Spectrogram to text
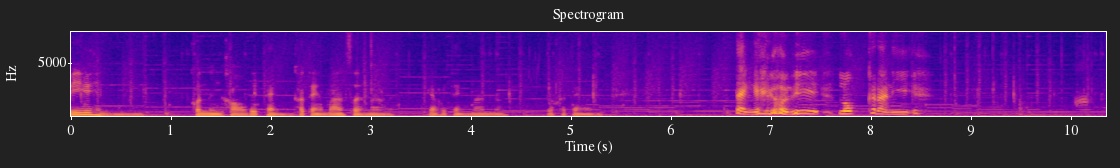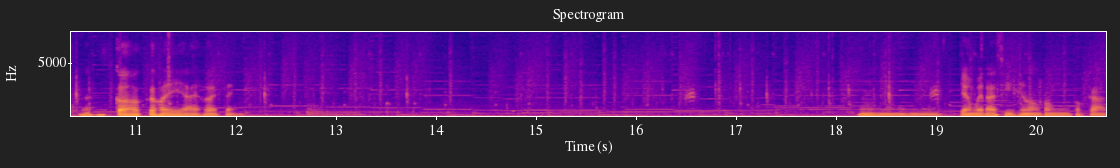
พี่เห็นคนหนึ่งเขาไปแต่งเขาแต่งบ้านสวยมากเลยอยากไปแต่งบ้านมั้งเดี๋ยวเขาแต่งมันแต่งไงก่อนพี่ลกขนาดนี้นะก็ก็ค่อยย้ายค่อยแต่งอ๋ออืมยังไม่ได้สิ่งที่น้องต้องต้องการ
